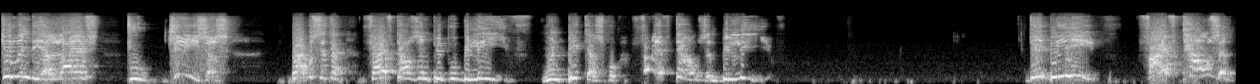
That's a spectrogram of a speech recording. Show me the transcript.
given their lives to jesus. Bible says that 5000 people believe. When peter spoke 5000 believe. They believe. 5000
